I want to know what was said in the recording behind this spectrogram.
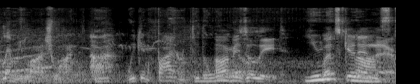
Let me launch one, huh? We can fire through the window. Army's elite. Unit Let's get lost. in there.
